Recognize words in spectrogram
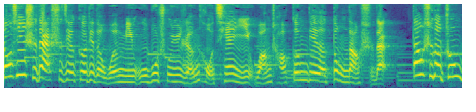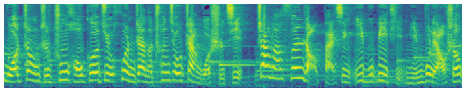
轴心时代，世界各地的文明无不处于人口迁移、王朝更迭的动荡时代。当时的中国正值诸侯割据混战的春秋战国时期，战乱纷扰，百姓衣不蔽体，民不聊生。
